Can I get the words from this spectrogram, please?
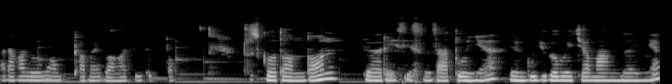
karena kan dulu ramai banget di TikTok. Terus gue tonton dari season satunya dan gue juga baca mangganya.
